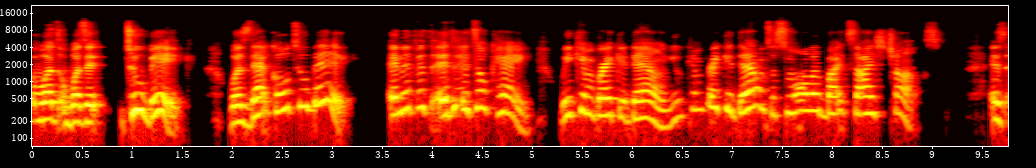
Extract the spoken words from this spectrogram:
was was it too big? Was that goal too big? And if it's it's okay, we can break it down. You can break it down to smaller bite-sized chunks. It's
